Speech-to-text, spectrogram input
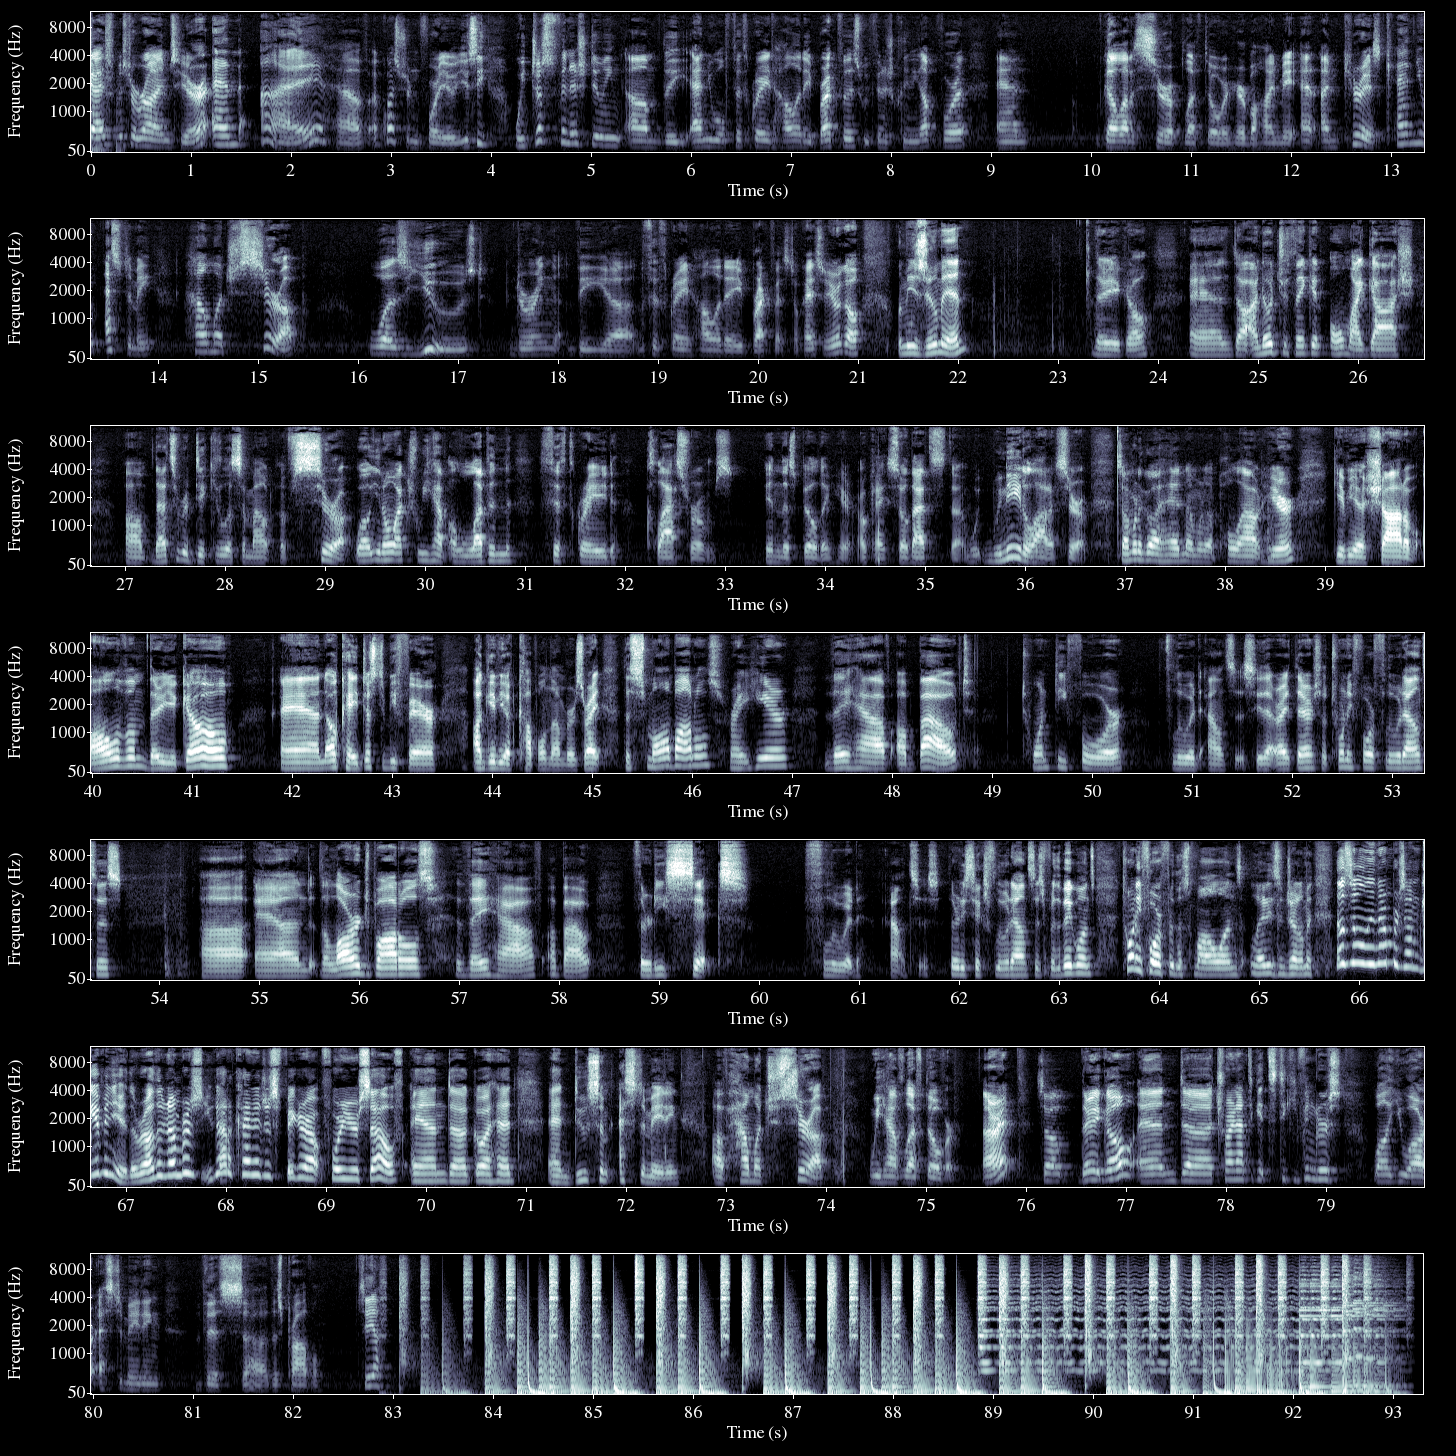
guys, Mr. Rhymes here, and I have a question for you. You see, we just finished doing um, the annual fifth grade holiday breakfast. We finished cleaning up for it, and we've got a lot of syrup left over here behind me. And I'm curious, can you estimate how much syrup was used during the, uh, the fifth grade holiday breakfast? Okay, so here we go. Let me zoom in. There you go. And uh, I know what you're thinking. Oh my gosh um, that's a ridiculous amount of syrup. Well, you know, actually, we have 11 fifth grade classrooms in this building here. Okay, so that's uh, we, we need a lot of syrup. So I'm going to go ahead and I'm going to pull out here, give you a shot of all of them. There you go. And okay, just to be fair, I'll give you a couple numbers, right? The small bottles right here, they have about 24 fluid ounces. See that right there? So 24 fluid ounces. Uh, and the large bottles, they have about 36 fluid ounces. 36 fluid ounces for the big ones, 24 for the small ones. Ladies and gentlemen, those are the only numbers I'm giving you. There are other numbers, you got to kind of just figure out for yourself and uh, go ahead and do some estimating of how much syrup we have left over. All right? So there you go, and uh, try not to get sticky fingers while you are estimating this, uh, this problem. See ya.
